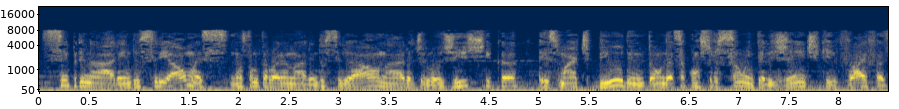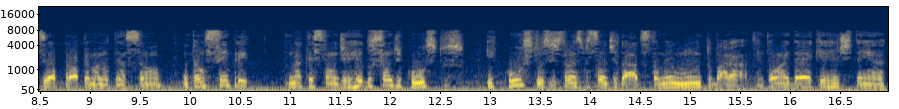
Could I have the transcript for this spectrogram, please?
sempre na área industrial, mas nós estamos trabalhando na área industrial, na área de logística, smart building, então dessa construção inteligente que vai fazer a própria manutenção. Então sempre na questão de redução de custos e custos de transmissão de dados também muito barato. Então a ideia é que a gente tenha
